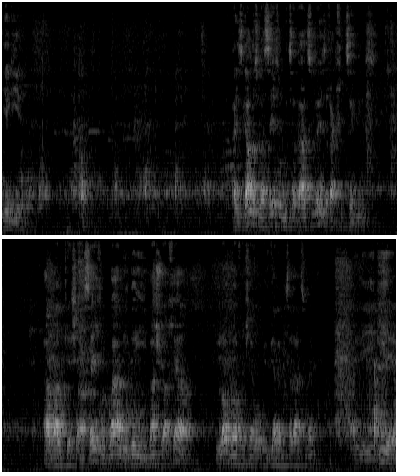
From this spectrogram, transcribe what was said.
יגיע. ההסגלו של השכל מצד עצמי זה רק חיצי ניס. אבל כשהשכל בא על ידי משהו אחר, לא באופן שהוא מתגלה מצד עצמי, על ידי יגיע,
